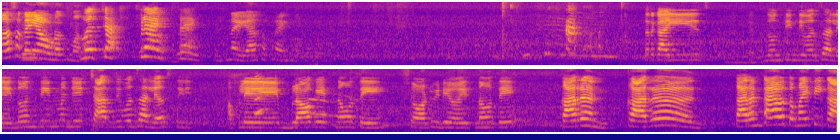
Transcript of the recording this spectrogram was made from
असं नाही आवडत मला. Frank frank. नाही असं फ्रँक तर गाईज दोन तीन दिवस झाले. दोन तीन म्हणजे चार दिवस झाले असतील. आपले ब्लॉग येत नव्हते. शॉर्ट व्हिडिओ येत नव्हते. कारण कारण कारण काय होतं माहिती का?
